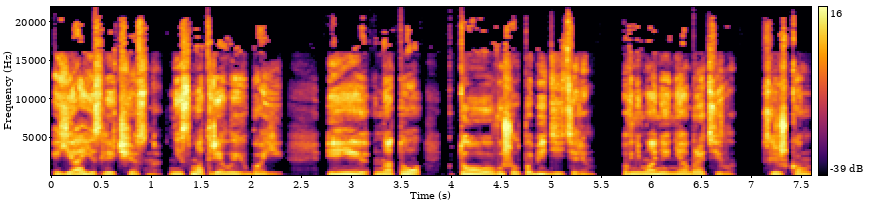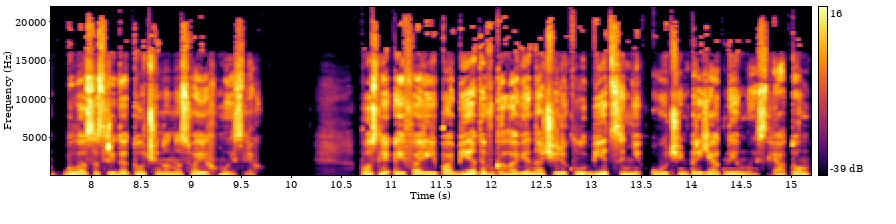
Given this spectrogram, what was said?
Я, если честно, не смотрела их бои, и на то, кто вышел победителем, внимания не обратила, слишком была сосредоточена на своих мыслях. После эйфории победы в голове начали клубиться не очень приятные мысли о том,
